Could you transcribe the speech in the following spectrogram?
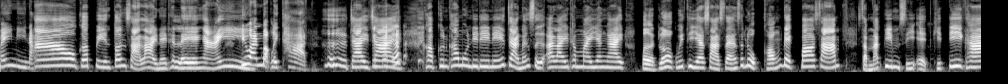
ไม่มีนะ อ้าว ก็ปีนต้นสาหร่ายในทะเลไง พี่วันบอกเลยขาดใช่ใช่ขอบคุณข้อมูลดีๆนี้ จากหนังสืออะไรทำไมยังไง เปิดโลกวิทยาศาสตร์แสนสนุกของเด็กป .3 สำนักพิมพ์ c ีเอ็ดคิตตี้ค่ะ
